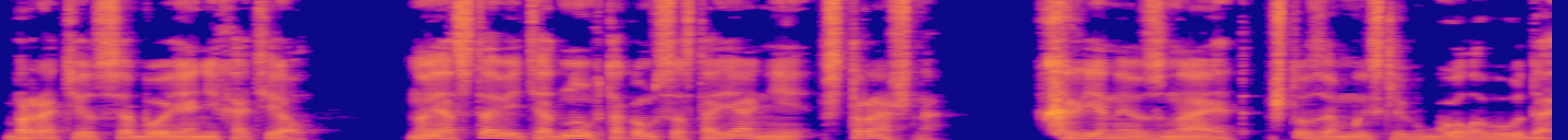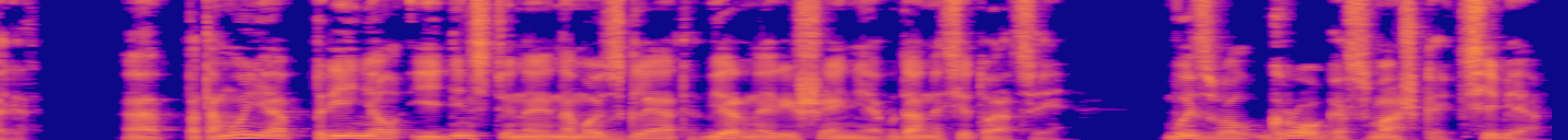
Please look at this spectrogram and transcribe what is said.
Брать ее с собой я не хотел, но и оставить одну в таком состоянии страшно. Хрен ее знает, что за мысли в голову ударят. А потому я принял единственное, на мой взгляд, верное решение в данной ситуации. Вызвал Грога с Машкой к себе.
